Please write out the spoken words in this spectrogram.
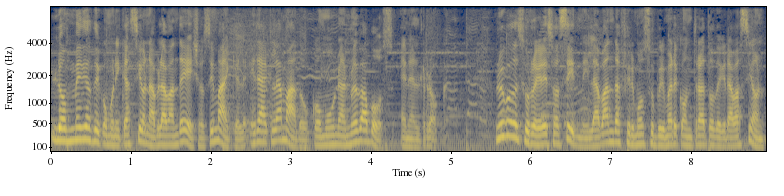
Los medios de comunicación hablaban de ellos y Michael era aclamado como una nueva voz en el rock. Luego de su regreso a Sydney, la banda firmó su primer contrato de grabación.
